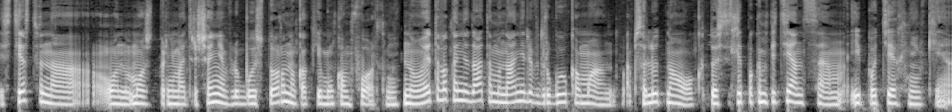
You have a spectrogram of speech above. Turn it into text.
Естественно, он может принимать решение в любую сторону, как ему комфортнее. Но этого кандидата мы наняли в другую команду. Абсолютно ок. То есть если по компетенциям и по технике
